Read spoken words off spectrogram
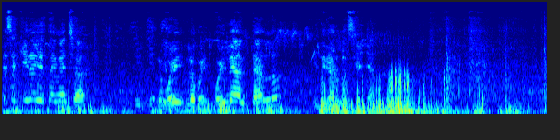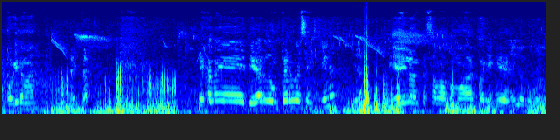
Esa esquina ya está enganchada. Lo podéis, lo podéis- podéis levantarlo y tirarlo hacia allá. Un poquito más. Ahí está. Déjame esquina y ahí lo empezamos a acomodar para que ahí quede. lo acomodo.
